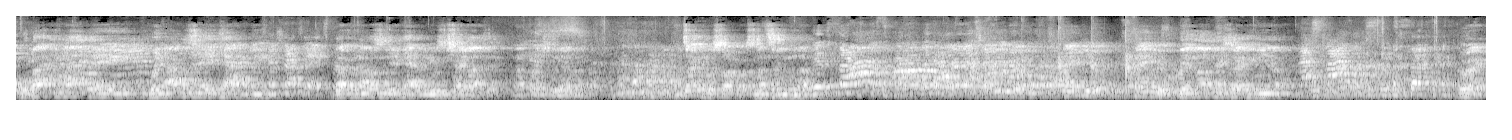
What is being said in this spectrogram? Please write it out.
Well, back in that day, when I was in the academy, back when I was in the academy, it was a chai latte, not French vanilla. I'm talking about Starbucks, not 7-Eleven. It's not. There you go. Thank you. Thank you. The alumni is backing me up. All right.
